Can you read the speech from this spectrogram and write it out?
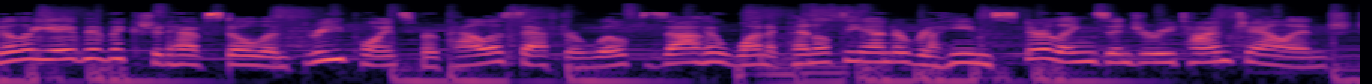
Milivojevic should have stolen three points for Palace after Wilf Zaha won a penalty under Raheem Sterling's injury time challenge.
